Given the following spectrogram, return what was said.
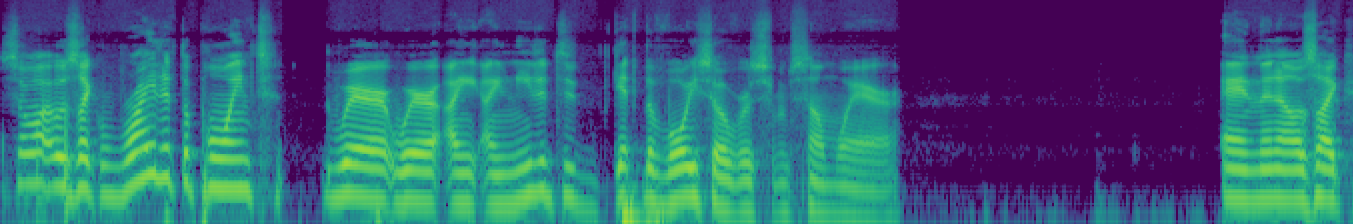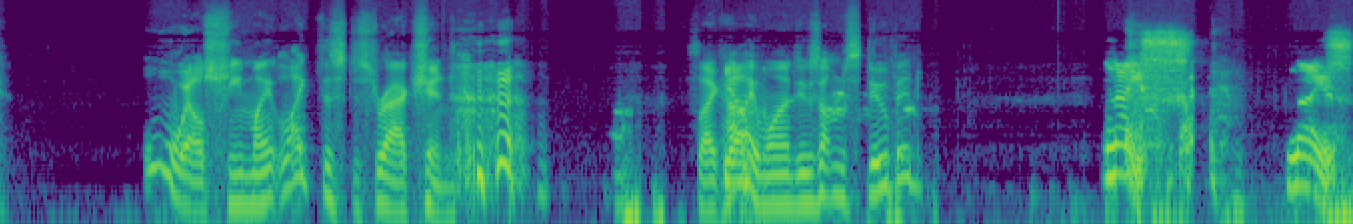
So I was like right at the point where where I, I needed to get the voiceovers from somewhere. And then I was like, well, she might like this distraction. it's like, oh, Yeah. I want to do something stupid. Nice. nice.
